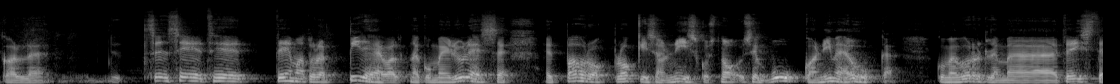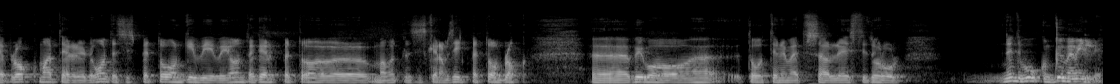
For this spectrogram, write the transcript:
Kalle, see, see, see teema tuleb pidevalt nagu meil ülesse, et Powerrock plokis on niiskust, no see vuuk on imeõhuke. kui me võrdleme teiste plokkmaterjalidega, on ta siis betoonkivi või on ta kergbetoon, ma mõtlen siis keramiitbetoonplokk, Vivo tootja nimetuse all Eesti turul. Nende vuuk on kümme milli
